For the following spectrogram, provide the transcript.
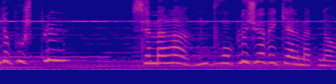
ne bouge plus. C'est malin, nous ne pouvons plus jouer avec elle maintenant.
